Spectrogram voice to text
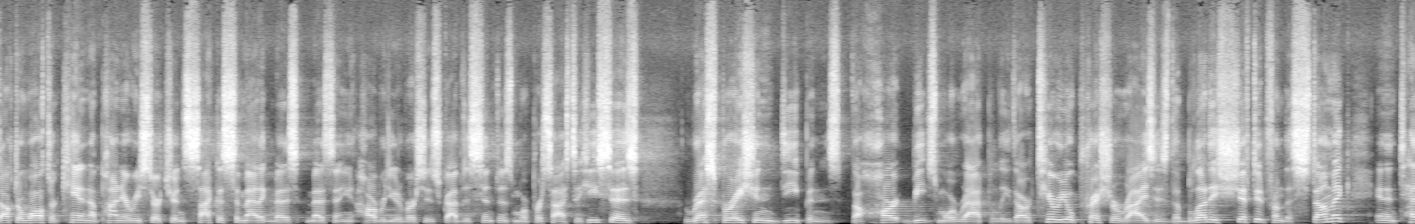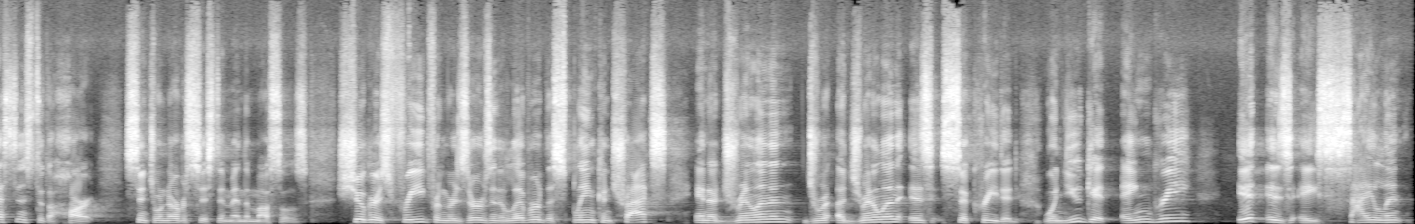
Dr. Walter Cannon, a pioneer researcher in psychosomatic medicine at Harvard University, describes the symptoms more precisely. He says, Respiration deepens, the heart beats more rapidly, the arterial pressure rises, the blood is shifted from the stomach and intestines to the heart, central nervous system, and the muscles. Sugar is freed from the reserves in the liver, the spleen contracts, and adrenaline, adrenaline is secreted. When you get angry, it is a silent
